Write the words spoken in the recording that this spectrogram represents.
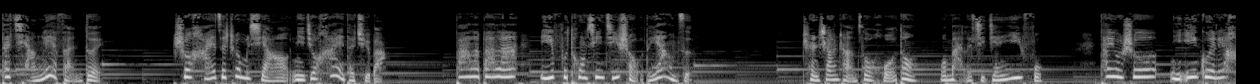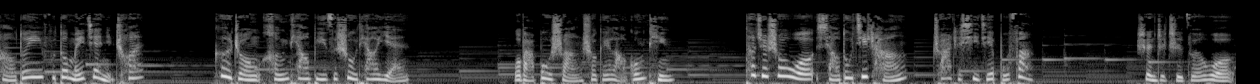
她强烈反对。”说孩子这么小，你就害他去吧，巴拉巴拉，一副痛心疾首的样子。趁商场做活动，我买了几件衣服，他又说你衣柜里好多衣服都没见你穿，各种横挑鼻子竖挑眼。我把不爽说给老公听，他却说我小肚鸡肠，抓着细节不放，甚至指责我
